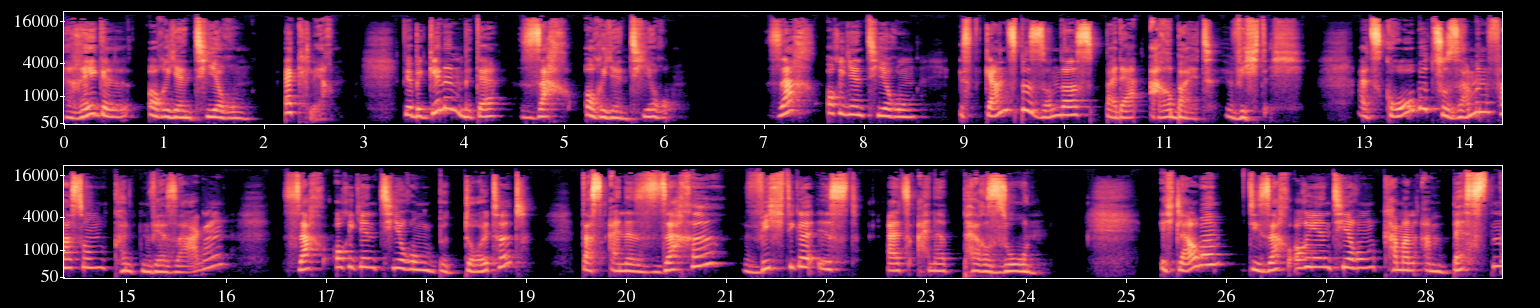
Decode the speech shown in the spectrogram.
Regelorientierung erklären. Wir beginnen mit der Sachorientierung. Sachorientierung ist ganz besonders bei der Arbeit wichtig. Als grobe Zusammenfassung könnten wir sagen, Sachorientierung bedeutet, dass eine Sache wichtiger ist als eine Person. Ich glaube, die Sachorientierung kann man am besten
